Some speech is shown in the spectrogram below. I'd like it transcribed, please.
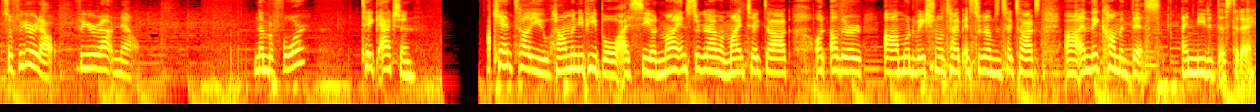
So figure it out. Figure it out now. Number four, take action. I can't tell you how many people I see on my Instagram, on my TikTok, on other uh, motivational type Instagrams and TikToks, uh, and they comment this I needed this today.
